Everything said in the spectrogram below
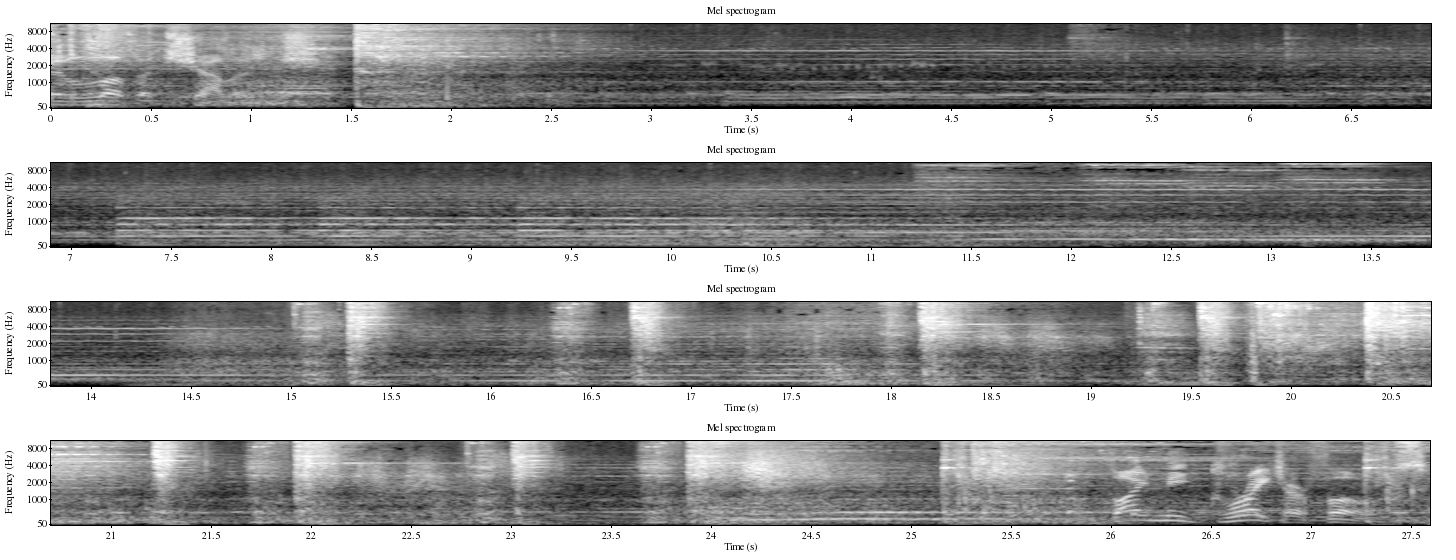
I love a challenge. Find me greater foes.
